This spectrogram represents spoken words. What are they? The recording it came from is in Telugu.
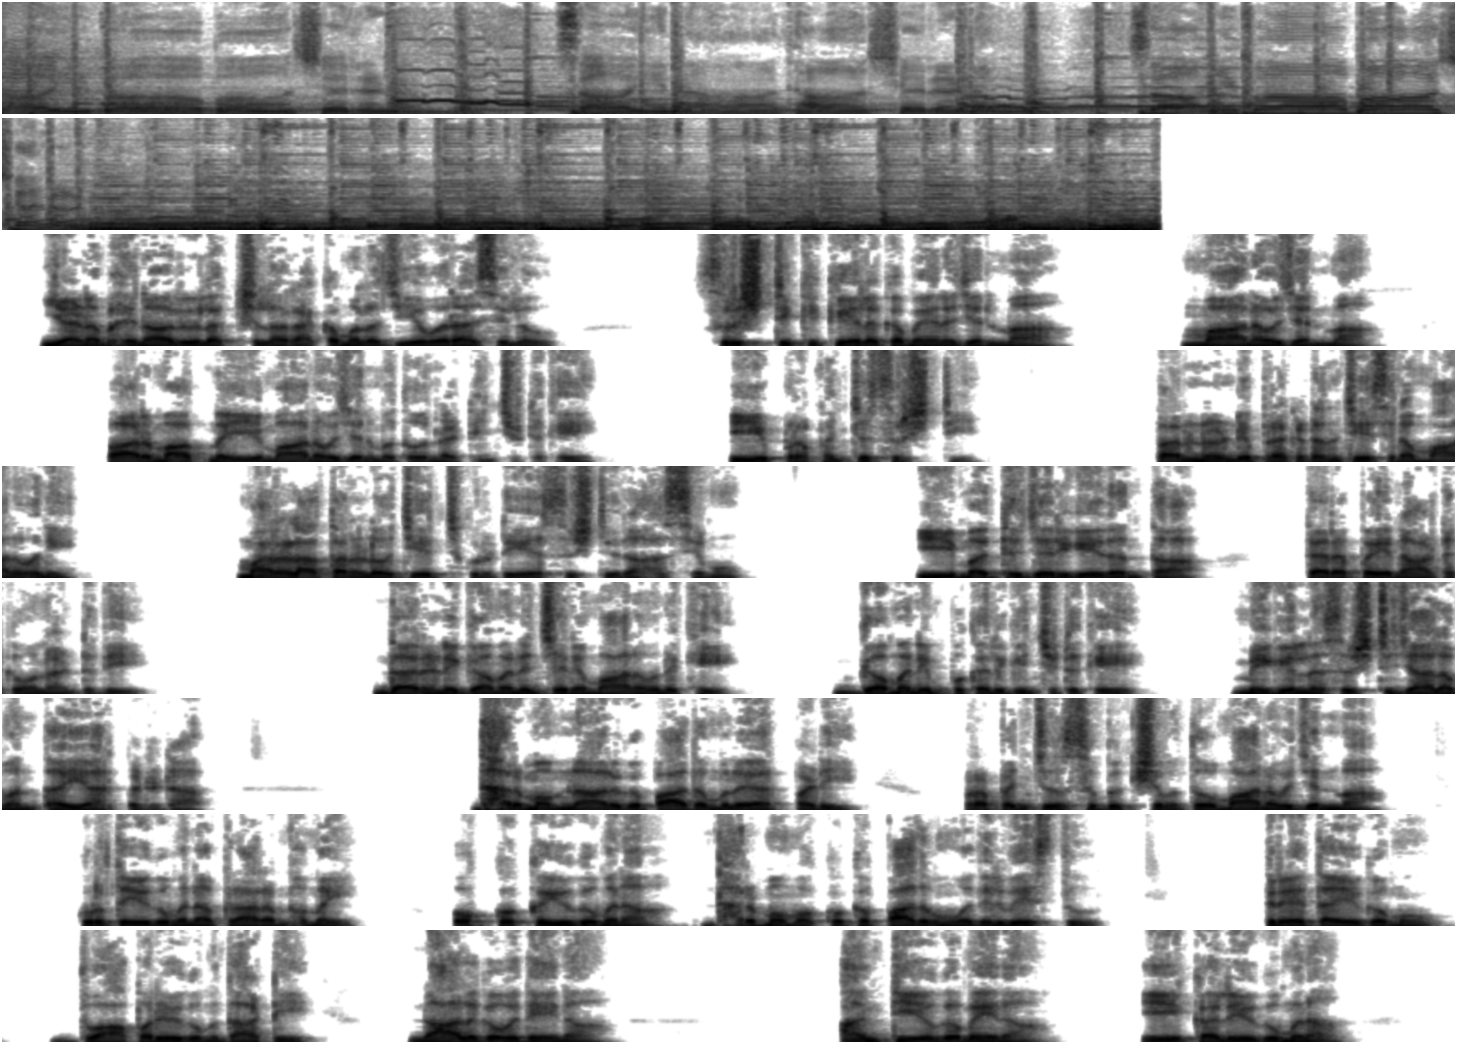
సాయిబాబా శరణం సాయినాథా శరణం సాయిబాబా శరణం. ఎనభై నాలుగు లక్షల రకముల జీవరాశిలో సృష్టికి కీలకమైన జన్మ మానవ జన్మ. పరమాత్మ ఈ మానవ జన్మతో నటించుటకే ఈ ప్రపంచ సృష్టి. తన నుండి ప్రకటన చేసిన మానవుని మరలా తనలో చేర్చుకున్నటే సృష్టి రహస్యము. ఈ మధ్య జరిగేదంతా తెరపై నాటకం లాంటిది. దానిని గమనించని మానవునికి గమనింపు కలిగించుటకే మిగిలిన సృష్టి జాలమంతా ఏర్పడుట. ధర్మం నాలుగు పాదములు ఏర్పడి ప్రపంచం సుభిక్షముతో మానవ జన్మ కృతయుగమున ప్రారంభమై ఒక్కొక్క యుగమున ధర్మం ఒక్కొక్క పాదము వదిలివేస్తూ త్రేతాయుగము ద్వాపరయుగము దాటి నాలుగవదైన అంత్యయుగమైన ఈ కలియుగమున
